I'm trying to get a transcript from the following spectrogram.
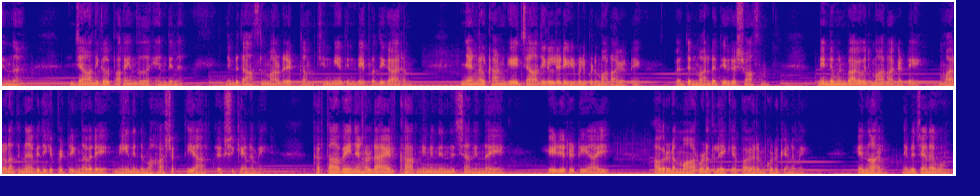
എന്ന് ജാതികൾ പറയുന്നത് എന്തിന്? നിന്റെ ദാസന്മാരുടെ രക്തം ചിഹ്നിയതിന്റെ പ്രതികാരം ഞങ്ങൾ കാണുകയെ ജാതികളുടെ ഇടയിൽ വെളിപ്പെടുമാറാകട്ടെ. ബദ്ധന്മാരുടെ ദീർഘശ്വാസം നിന്റെ മുൻപാകെ പെരുമാറാകട്ടെ മരണത്തിന് വിധിക്കപ്പെട്ടിരിക്കുന്നവരെ നീ നിന്റെ മഹാശക്തിയാൽ രക്ഷിക്കണമേ. കർത്താവെ ഞങ്ങളുടെ അയൽക്കാർ നിന്നെ നിന്ദിച്ച നിന്നയെ ഏഴിരട്ടിയായി അവരുടെ മാർവിടത്തിലേക്ക് പകരം കൊടുക്കണമേ. എന്നാൽ നിന്റെ ജനവും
